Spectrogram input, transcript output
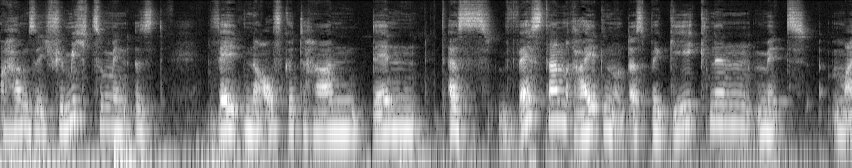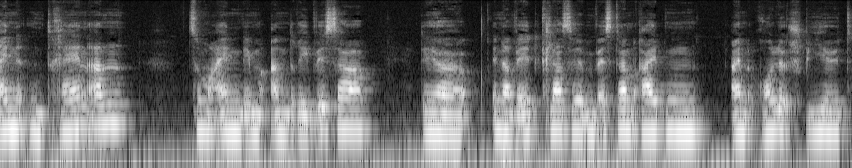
haben sich für mich zumindest Welten aufgetan, denn das Westernreiten und das Begegnen mit meinen Trainern, zum einen dem André Wisser, der in der Weltklasse im Westernreiten eine Rolle spielt,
